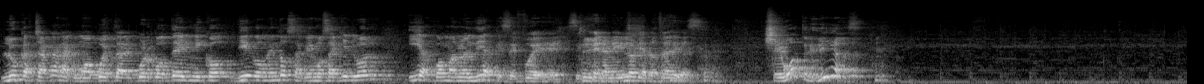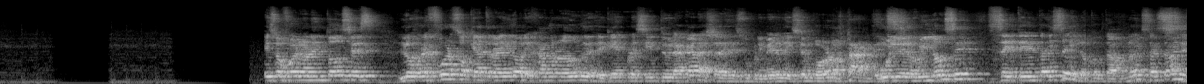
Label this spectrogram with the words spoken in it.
Lucas Chacana como apuesta del cuerpo técnico, Diego Mendoza que vemos aquí el gol y a Juan Manuel Díaz que se fue sin Sí. pena ni gloria a los tres días. ¿Llegó a tres días? Esos fueron entonces los refuerzos que ha traído Alejandro Nadur desde que es presidente de Huracán, allá desde su primera elección por Bastantes. julio de 2011. 76 lo contamos, ¿no? Exactamente.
